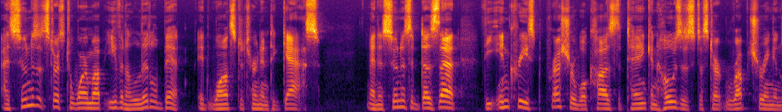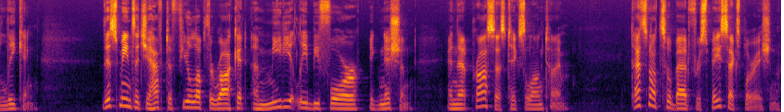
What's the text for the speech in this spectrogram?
As soon as it starts to warm up even a little bit, it wants to turn into gas. And as soon as it does that, the increased pressure will cause the tank and hoses to start rupturing and leaking. This means that you have to fuel up the rocket immediately before ignition, and that process takes a long time. That's not so bad for space exploration,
